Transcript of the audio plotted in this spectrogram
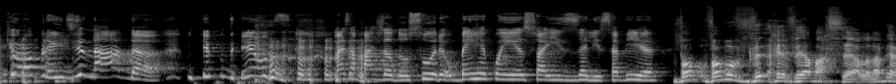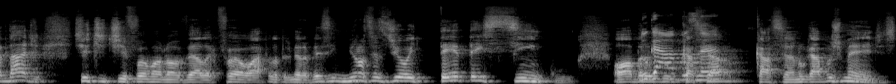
que eu não aprendi nada! Meu Deus! Mas a parte da doçura, eu bem reconheço a Isis ali, sabia? Vamos, vamos rever a Marcela. Na verdade, Tititi foi uma novela que foi ao ar pela primeira vez em 1985. Obra do, Gabos, do Cassiano, né? Cassiano Gabos Mendes.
